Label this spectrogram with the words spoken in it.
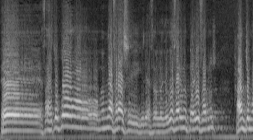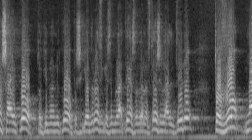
Ε, θα το πω με μια φράση κυρία Θεολόγη. Εγώ θα είμαι περήφανος αν το μοσαϊκό, το κοινωνικό που συγκεντρώθηκε στην πλατεία στο τελευταίο συλλαλητήριο το δω να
